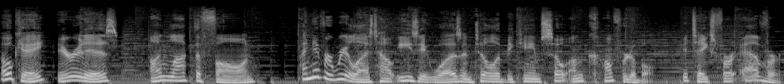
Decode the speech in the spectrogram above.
Okay, here it is. Unlock the phone. I never realized how easy it was until it became so uncomfortable. It takes forever,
